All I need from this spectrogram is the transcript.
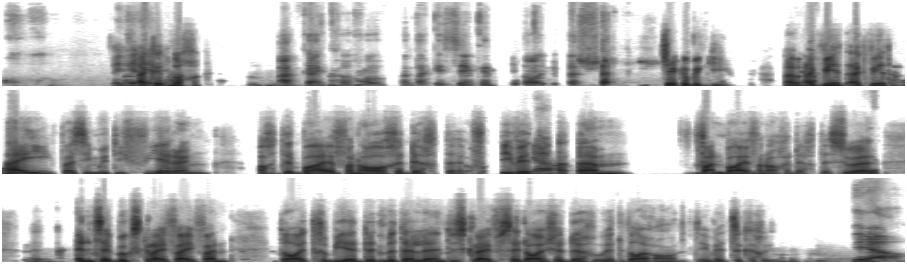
Google. Ek het nog ek kyk gou-gou want ek is seker daai iewers. check 'n bietjie. Um, Ja. Ek weet ek weet hy was die motivering agter baie van haar gedigte of jy weet Ja. ehm um, van baie van haar gedigte. So Ja. in sy boek skryf hy van daai het gebeur dit met hulle en toe skryf sy daai gedig oor daai aand. Jy weet sulke goed. Ja.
